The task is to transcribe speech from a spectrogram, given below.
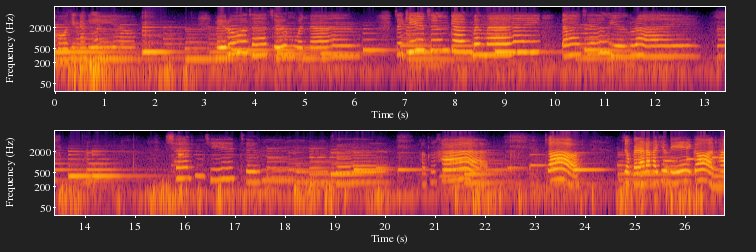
คนเดียว ไม่รู้จะถึงวันนั้น จะคิดถึงกันบ้างไหมแต่ถึง ถึงเธอ ขอบคุณค่ะ ก็จบไปแล้วนะคะคลิปนี้ก็ถ้า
